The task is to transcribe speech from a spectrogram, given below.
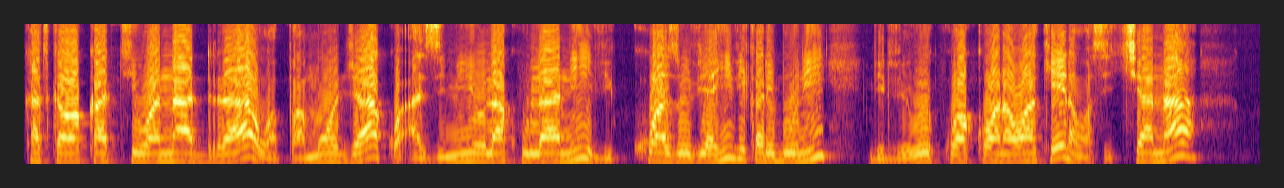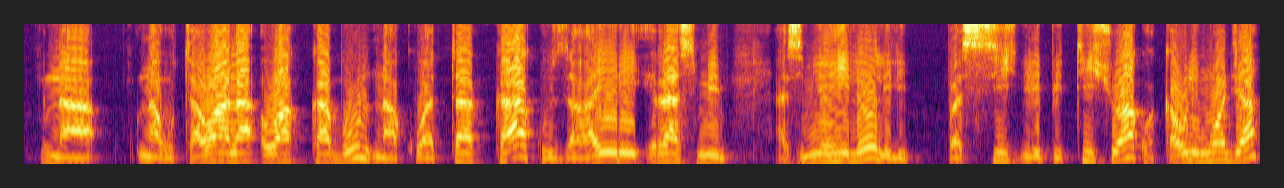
katika wakati wa nadra wa pamoja kwa azimio la kulani vikwazo vya hivi karibuni vilivyowekwa kwa wanawake na wasichana na na utawala wa Kabul na kuwataka kuzahiri rasmi. Azimio hilo lilipasi, lilipitishwa kwa kauli moja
